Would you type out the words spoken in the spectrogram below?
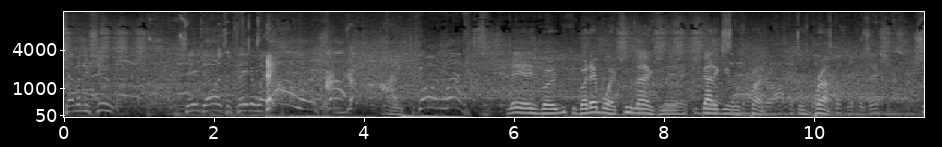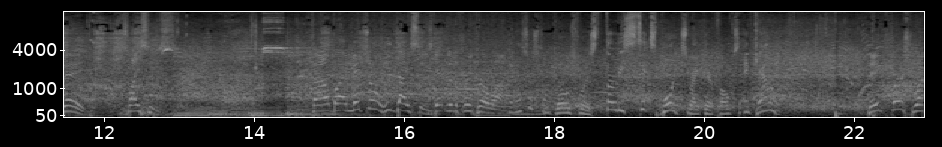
Seven to shoot. Shea does a fadeaway. Oh, what a shot! Going left. Man, bro, you can, bro, that boy too nice, man. You gotta give his props. His props. couple of possessions. Shea slices. Fouled by Mitchell. He dices, getting to the free throw line. And that's just what goes for his 36 points right there, folks, and counting. Big first one.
